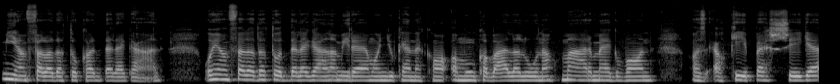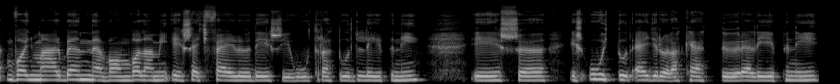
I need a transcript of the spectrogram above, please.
milyen feladatokat delegál. Olyan feladatot delegál, amire mondjuk ennek a, a munkavállalónak már megvan az, a képessége, vagy már benne van valami, és egy fejlődési útra tud lépni, és, és úgy tud egyről a kettőre lépni,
